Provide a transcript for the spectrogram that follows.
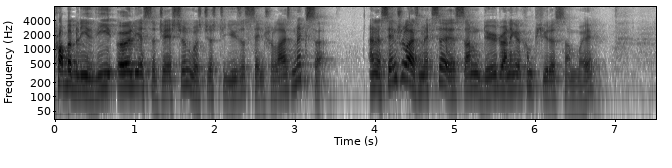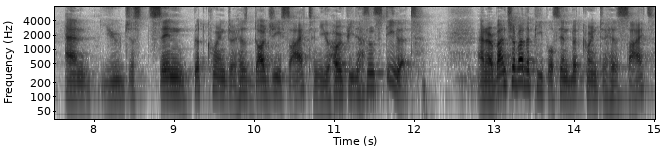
probably the earliest suggestion was just to use a centralized mixer. And a centralized mixer is some dude running a computer somewhere, and you just send Bitcoin to his dodgy site and you hope he doesn't steal it and a bunch of other people send Bitcoin to his site,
